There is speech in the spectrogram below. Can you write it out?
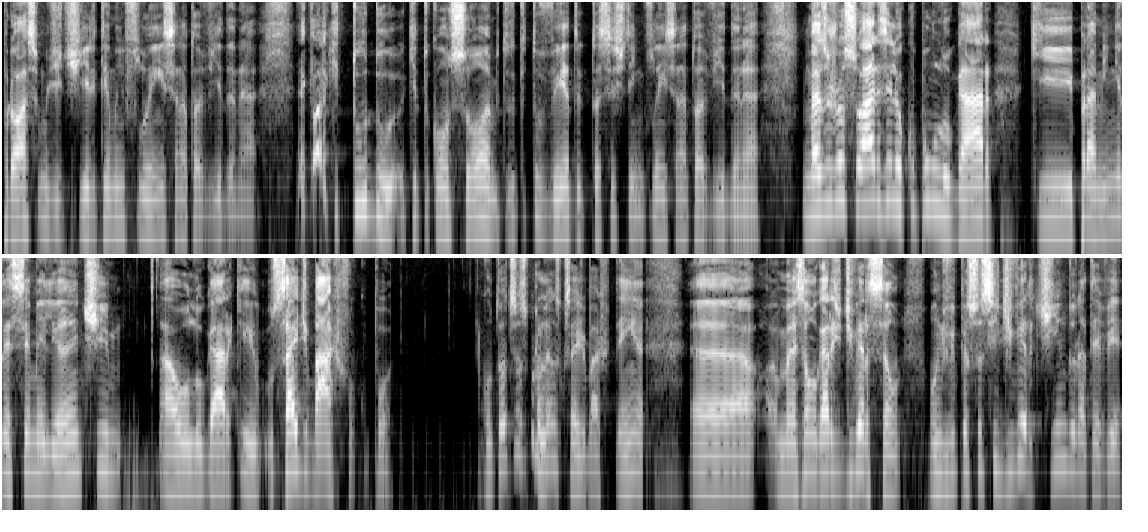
próximo de ti, ele tem uma influência na tua vida, né? É claro que tudo que tu consome, tudo que tu vê, tudo que tu assiste tem influência na tua vida, né? Mas o Jô Soares, ele ocupa um lugar que, para mim, ele é semelhante ao lugar que o Sai de Baixo ocupou com todos os seus problemas que Sai de Baixo tenha, uh, mas é um lugar de diversão, onde vi pessoas se divertindo na TV.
